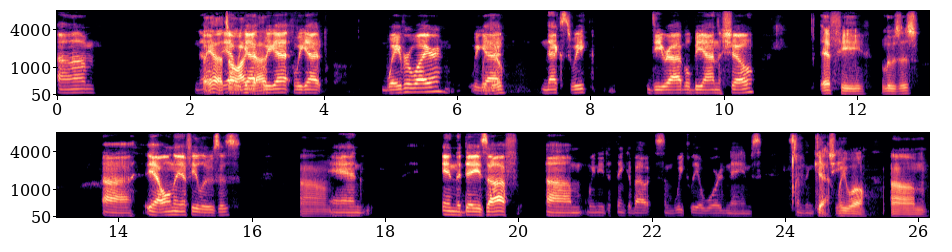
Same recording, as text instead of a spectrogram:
um no, But yeah, that's all we I got, got. We got we got waiver wire. We, We got do. next week. D Rob will be on the show. If he loses, Uh yeah, only if he loses. um, And in the days off, um, we need to think about some weekly award names. Something catchy. yeah, we will. Um,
